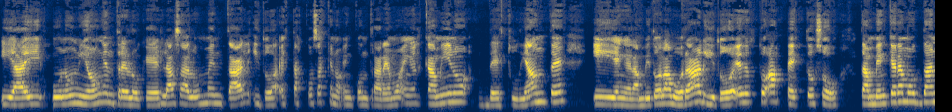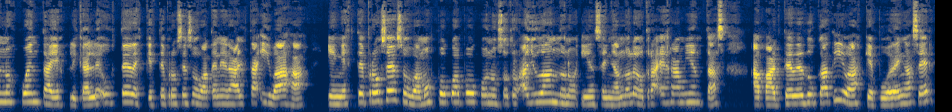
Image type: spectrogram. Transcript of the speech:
y hay una unión entre lo que es la salud mental y todas estas cosas que nos encontraremos en el camino de estudiantes y en el ámbito laboral y todos estos aspectos. también queremos darnos cuenta y explicarles a ustedes que este proceso va a tener alta y baja y en este proceso vamos poco a poco nosotros ayudándonos y enseñándoles otras herramientas aparte de educativas que pueden hacer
